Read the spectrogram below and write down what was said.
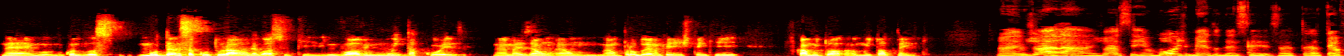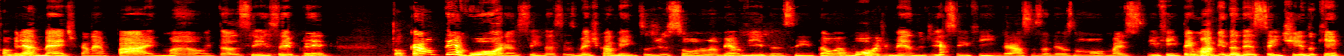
Né? Quando você, mudança cultural é um negócio que envolve muita coisa, né? mas é um, é, um, é um problema que a gente tem que ficar muito, muito atento. Ah, eu já, já, assim, eu morro de medo desses. Eu tenho uma família médica, né? Pai, irmão, então, assim, sempre tocaram terror, assim, desses medicamentos de sono na minha vida, assim. Então, eu morro de medo disso, enfim, graças a Deus não. Mas, enfim, tem uma vida nesse sentido que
